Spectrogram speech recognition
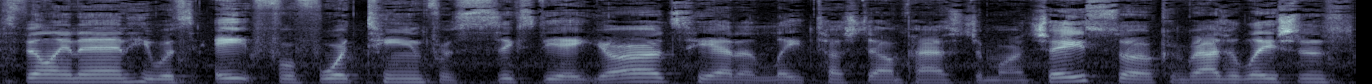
is filling in. He was 8 for 14 for 68 yards. He had a late touchdown pass to Ja'Marr Chase. So, congratulations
